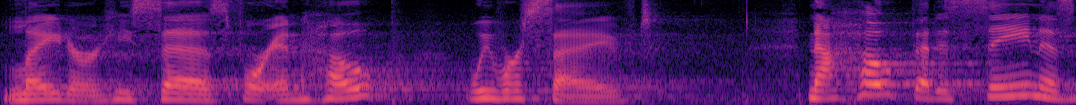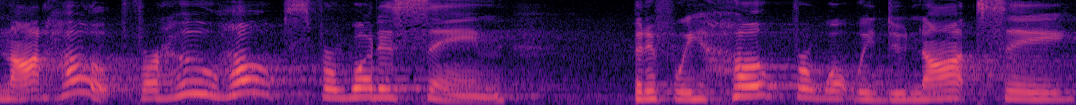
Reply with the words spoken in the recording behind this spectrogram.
Later, he says, For in hope we were saved. Now, hope that is seen is not hope, for who hopes for what is seen? But if we hope for what we do not see,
